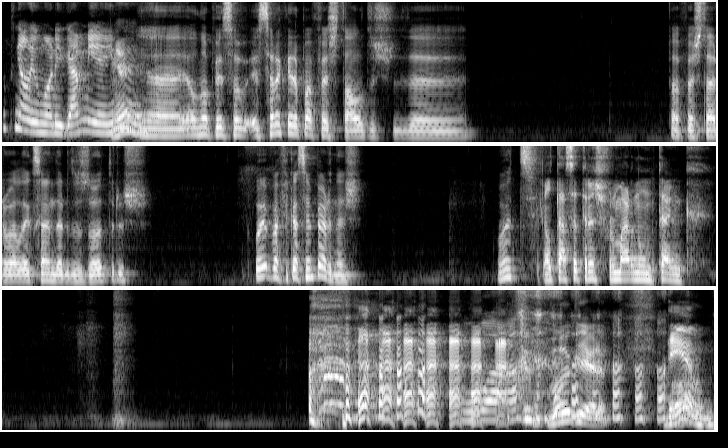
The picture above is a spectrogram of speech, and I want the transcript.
Eu tinha ali um origami ainda. Yeah. Yeah, ele não pensou. Será que era para afastá-los de. Para afastar o Alexander dos outros? Ué, vai ficar sem pernas. What? Ele está-se a transformar num tanque. Boa, Guilherme. Damn!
